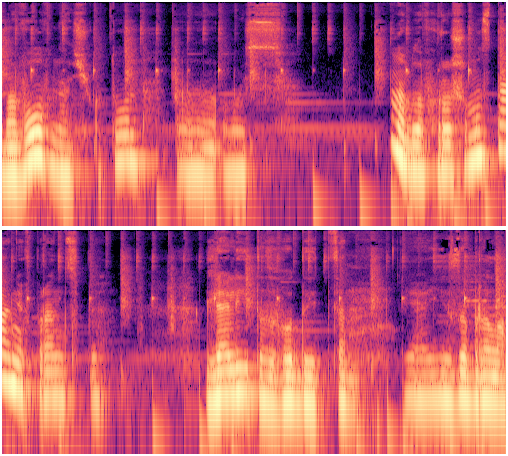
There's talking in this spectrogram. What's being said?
бавовна чи котон. Е, Ось вона була в хорошому стані, в принципі, для літа згодиться. Я її забрала.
